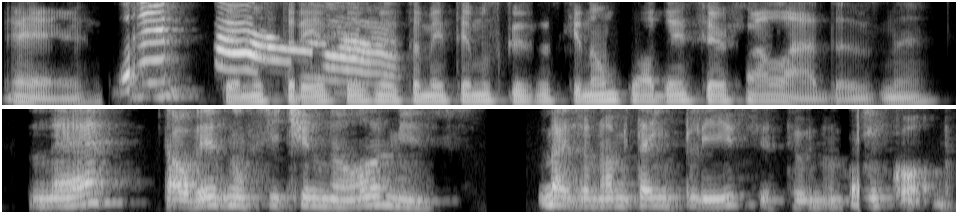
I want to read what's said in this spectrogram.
É. Temos tretas, mas também temos coisas que não podem ser faladas, né? Né? Talvez não cite nomes, mas o nome tá implícito, não tem como.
